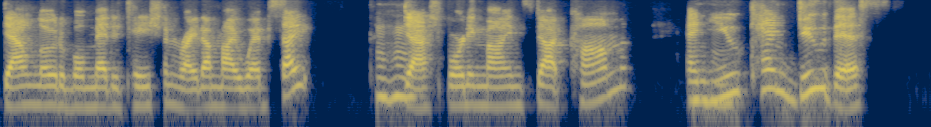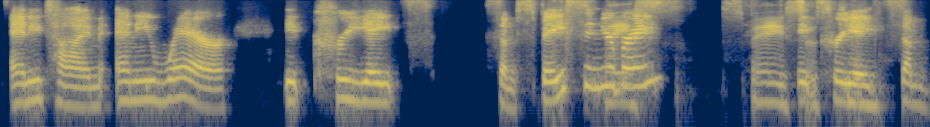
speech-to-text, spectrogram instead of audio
downloadable meditation right on my website, mm-hmm. dashboardingminds.com. And mm-hmm. you can do this anytime, anywhere. It creates some space in space. your brain. Space. It creates key. some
